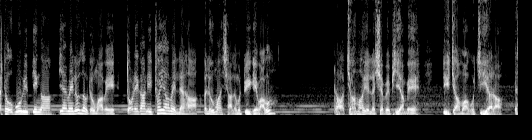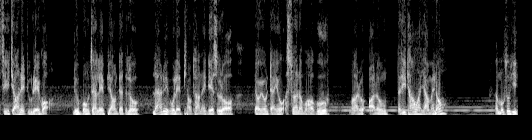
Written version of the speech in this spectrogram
အထုပ်အပိုးတွေပြင်ကပြန်မယ်လို့လှုပ်တုံးမှာပဲတော်တွေကနေထွက်ရမယ့်လမ်းဟာဘလို့မှရှာလို့မတွေ့ခဲ့ပါဘူး ဒါကြားမရဲ့လက်ချက်ပဲဖြစ်ရမယ်ဒီကြားမကိုကြည့်ရတာတစီကြားနဲ့တူတယ်ကွလူပုံစံလဲပြောင်းတက်တယ်လို့လမ်းတွေကိုလည်းဖျောက်ထားနိုင်တယ်ဆိုတော့တောင်ယုံတန်ယုံအစွမ်းတော့မဟုတ်ဘူးငါတို့အားလုံးတတိထားမှရမယ်နော်အမုတ်ဆိုးကြီး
